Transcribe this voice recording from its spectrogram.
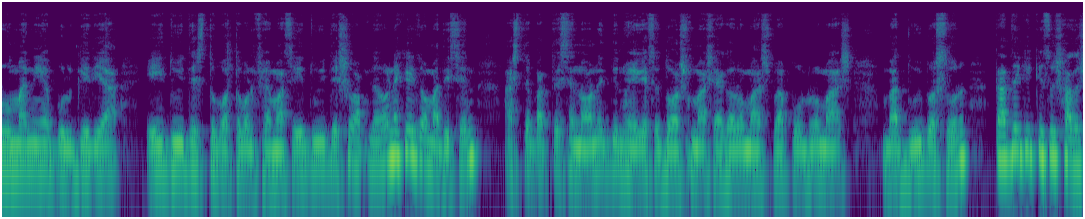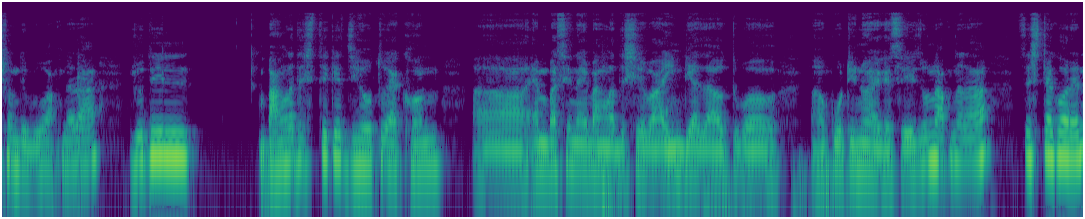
রোমানিয়া, বুলগেরিয়া, এই দুই দেশ তো বর্তমান ফেমাস এই দুই দেশেও আপনারা অনেকেই জমা দিয়েছেন আসতে পারতেছেন অনেক দিন হয়ে গেছে, দশ মাস, এগারো মাস বা পনেরো মাস বা দুই বছর, তাদেরকে কিছু সাজেশন দেব। আপনারা যদি বাংলাদেশ থেকে যেহেতু এখন এম্বাসি নাই বাংলাদেশে বা ইন্ডিয়া যাওয়া একটু কঠিন হয়ে গেছে, এই জন্য আপনারা চেষ্টা করেন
